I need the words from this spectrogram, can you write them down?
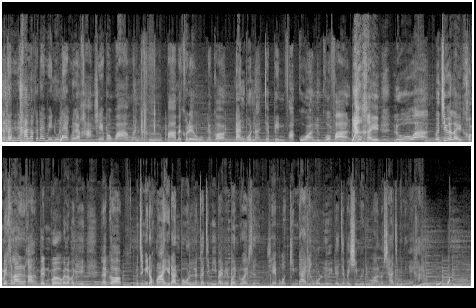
และตอนนี้นะคะเราก็ได้เมนูแรกมาแล้วค่ะ เชฟบอกว่ามันคือปลาแมคเคอเรลแล้วก็ด้านบนอะจะเป็นฟากัวหรือกัวฟาถ้าใครรู้ว่ามันชื่ออะไรคอมเมนต์ข้างล่างนะคะเป็นเบอร์ไปแล้วเมื่อกี้แล้วก็มันจะมีดอกไม้อยู่ด้านบน แล้วก็จะมีใบเมเปิลด้วย ซึ่งเชฟบอกว่ากินได้ทั้งหมดเลยเดี๋ยวจะไปชิมให้ดูว่ารสชาติจะเป็นยังไงค่ะ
